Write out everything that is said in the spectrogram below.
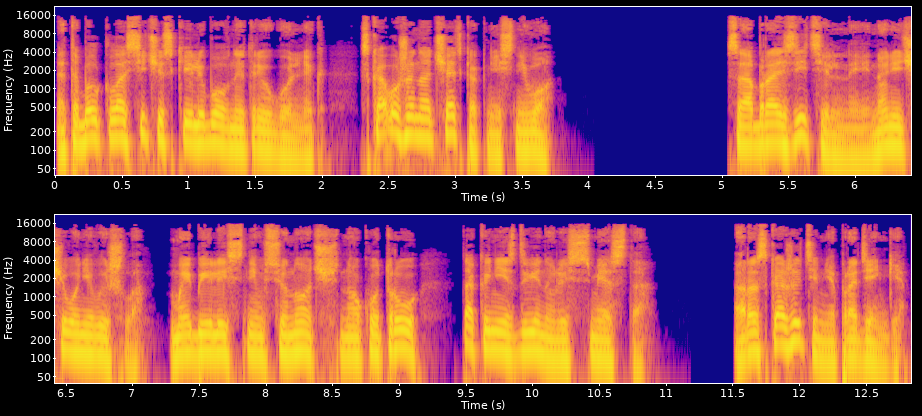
Это был классический любовный треугольник. С кого же начать, как не с него? Сообразительный, но ничего не вышло. Мы бились с ним всю ночь, но к утру так и не сдвинулись с места. Расскажите мне про деньги.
